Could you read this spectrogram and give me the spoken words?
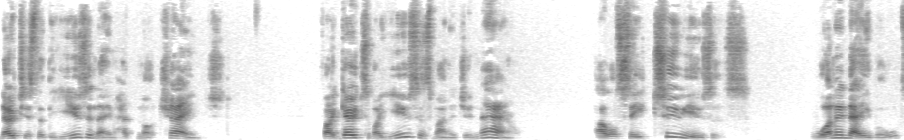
notice that the username had not changed. If I go to my users manager now, I will see two users, one enabled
